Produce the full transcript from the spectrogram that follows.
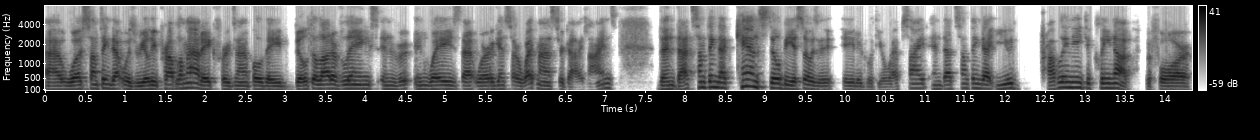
uh, was something that was really problematic. For example, they built a lot of links in, in ways that were against our webmaster guidelines, then that's something that can still be associated with your website. And that's something that you probably need to clean up before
